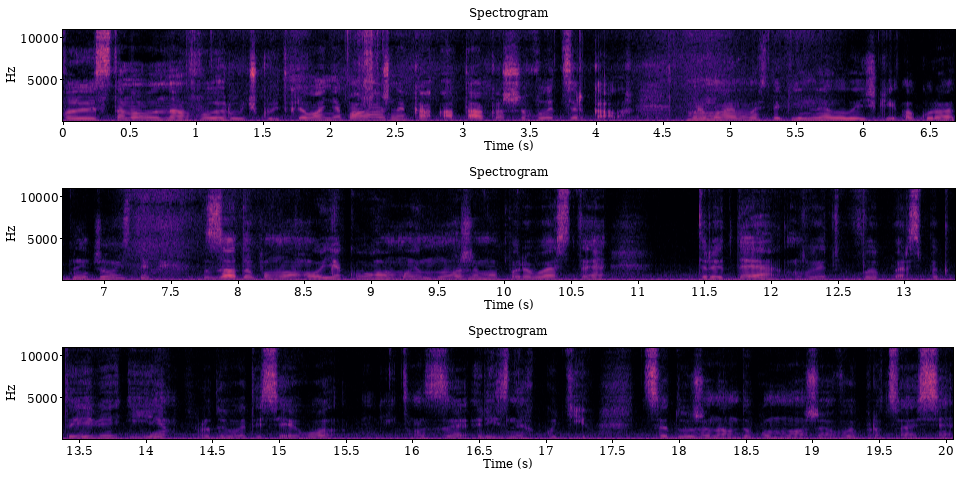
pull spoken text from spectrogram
встановлена в ручку відкривання багажника, а також в дзеркалах. Ми маємо ось такий невеличкий акуратний джойстик, за допомогою якого ми можемо перевести 3D вид в перспективі і продивитися його з різних кутів. Це дуже нам допоможе в процесі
